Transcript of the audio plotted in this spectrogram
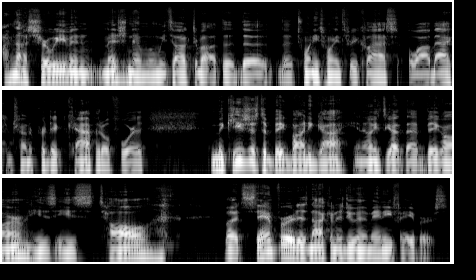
I'm not sure we even mentioned him when we talked about the the the 2023 class a while back and trying to predict capital for it. McKee's just a big body guy, you know. He's got that big arm. He's he's tall, but Stanford is not going to do him any favors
